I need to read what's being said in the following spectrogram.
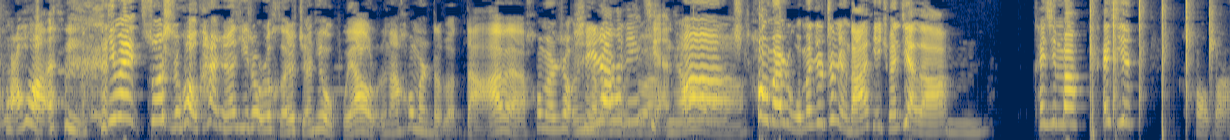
狂狂摁，因为说实话，我看选择题时候我就合计选择题我不要了，我就拿后面的答呗。后面少谁让他给你剪掉啊？后面我们就正经答题全剪了，嗯，开心吧？开心，好吧，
